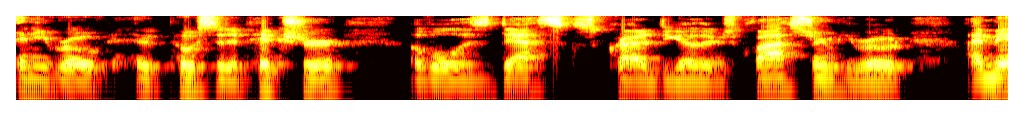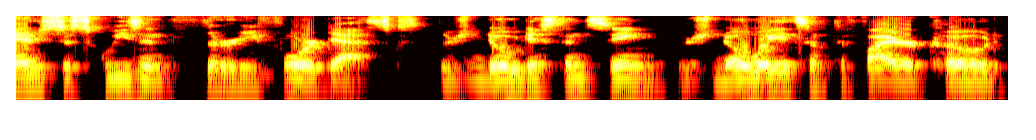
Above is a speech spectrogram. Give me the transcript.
and he wrote posted a picture of all his desks crowded together in his classroom. He wrote i managed to squeeze in 34 desks. There's no distancing. There's no way it's up to fire code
